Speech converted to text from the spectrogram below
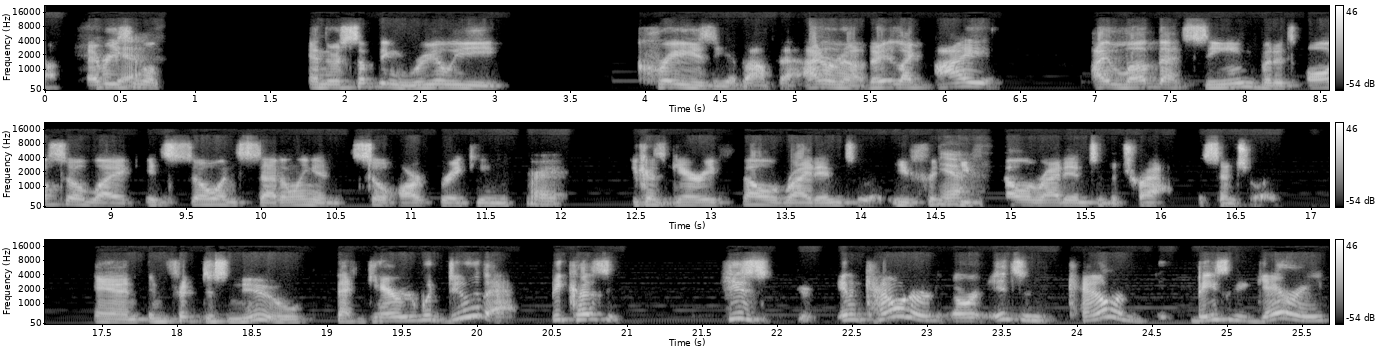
out. Every Yeah. single. And there's something really crazy about that. I don't know. They like I, I love that scene, but it's also like it's so unsettling and so heartbreaking Right. Because Gary fell right into it. He Yeah. he fell right into the trap essentially, and Invictus knew that Gary would do that because he's encountered or it's encountered basically Gary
